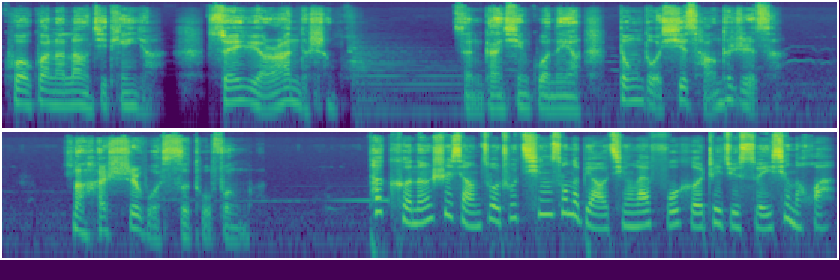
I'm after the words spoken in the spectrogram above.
过惯了浪迹天涯、随遇而安的生活，怎甘心过那样东躲西藏的日子？那还是我司徒风吗？他可能是想做出轻松的表情来符合这句随性的话，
